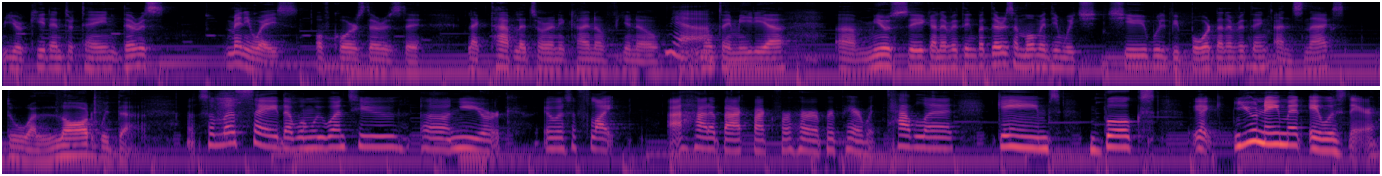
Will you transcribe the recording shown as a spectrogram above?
your kid entertained, there is many ways. Of course, there is the like tablets or any kind of you know Yeah. multimedia. Um, music and everything, but there is a moment in which she will be bored and everything, and snacks do a lot with that. So let's say that when we went to uh, New York, it was a flight. I had a backpack for her prepared with tablet, games, books, like you name it, it was there.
